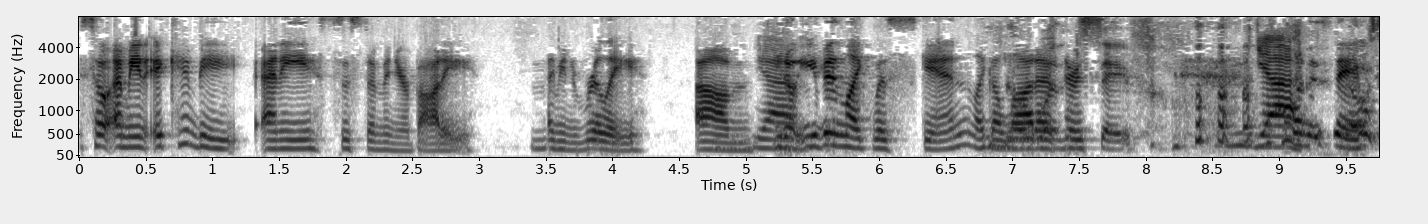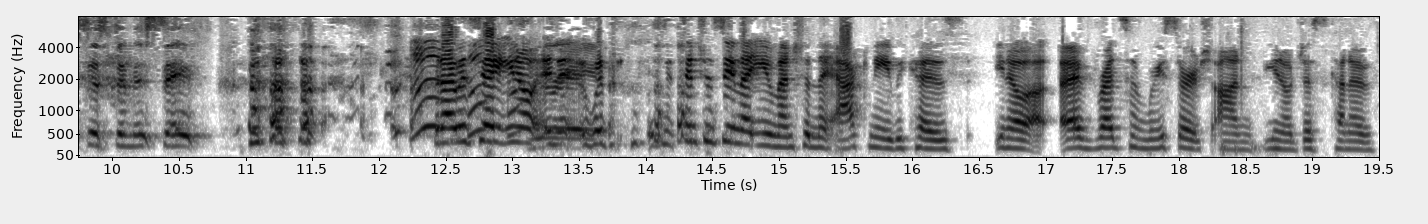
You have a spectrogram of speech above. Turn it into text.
so I mean, it can be any system in your body. Mm-hmm. I mean, really. Um, yeah. you know, even like with skin, like a no lot of there's safe. yeah. no, safe. no system is safe. but I would say, you know, and it, with, it's interesting that you mentioned the acne because, you know, I've read some research on, you know, just kind of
